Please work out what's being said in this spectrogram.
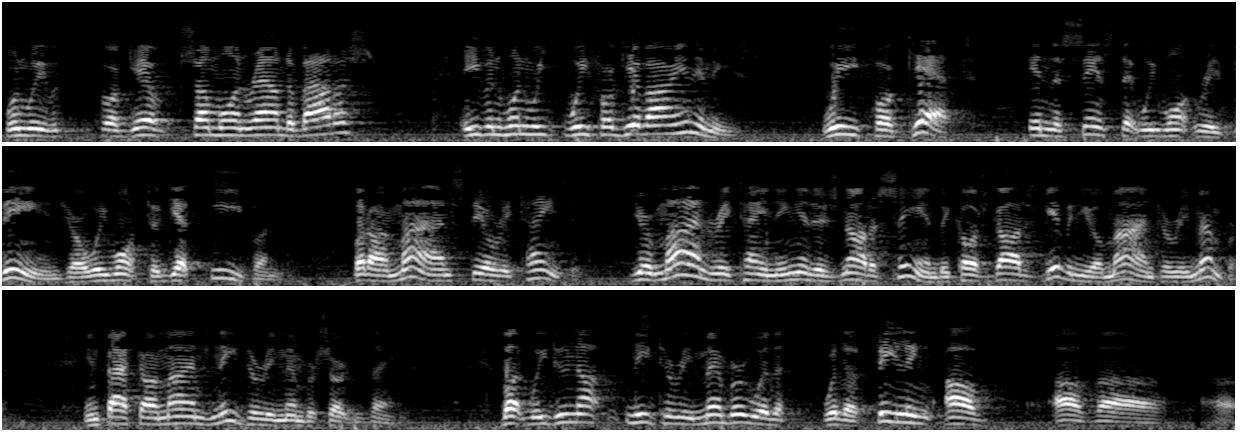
when we forgive someone round about us, even when we, we forgive our enemies, we forget in the sense that we want revenge or we want to get even, but our mind still retains it. Your mind retaining it is not a sin because God has given you a mind to remember. In fact, our minds need to remember certain things. But we do not need to remember with a, with a feeling of of uh, uh,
